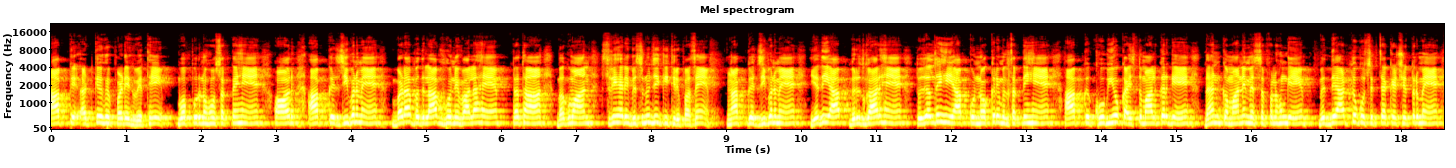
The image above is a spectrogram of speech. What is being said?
आपके अटके हुए, पड़े हुए थे। वह पूर्ण हो सकते हैं और आपके जीवन में बड़ा बदलाव होने वाला है तथा भगवान श्री हरि विष्णु जी की कृपा से। आपके जीवन में यदि आप बेरोजगार हैं तो जल्दी ही आपको नौकरी मिल सकती है। आपके खूबियों का इस्तेमाल करके धन कमाने में सफल होंगे। विद्यार्थियों को शिक्षा के क्षेत्र में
